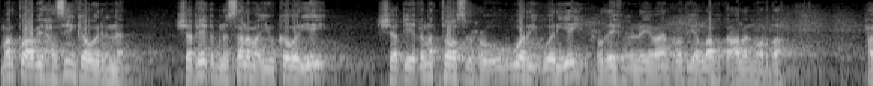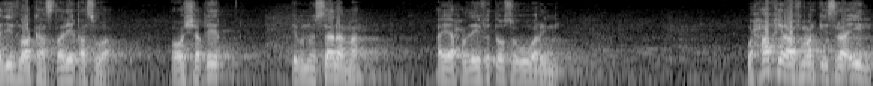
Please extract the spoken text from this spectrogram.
Markuu abi xasiin ka warina shaqiiq ibnu salma ayuu ka wariyey. Shaqiiqna toos wuxuu ugu wariyey xudayfa ibnu yamaan radia allahu tacala an arda xadiid waa kaas ariiqaas waa. Oo shaqiiq ibnu salma ayaa xudayfe toos ugu warini. Waxaa khilaafay marka israa'iil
